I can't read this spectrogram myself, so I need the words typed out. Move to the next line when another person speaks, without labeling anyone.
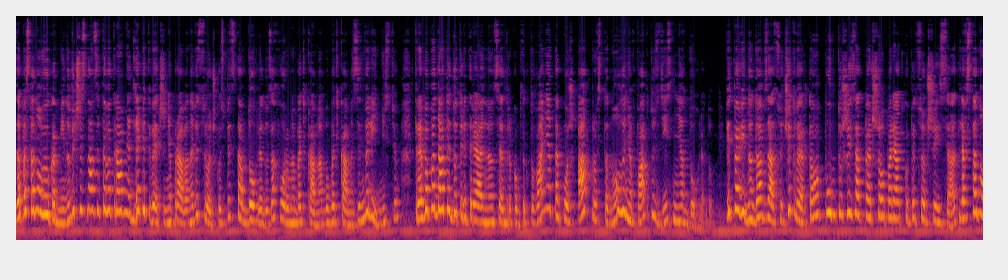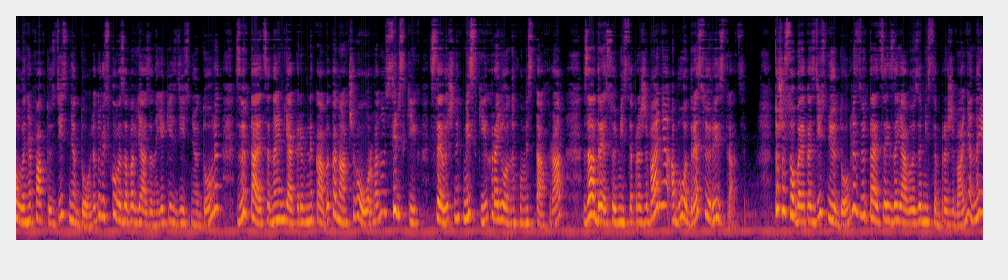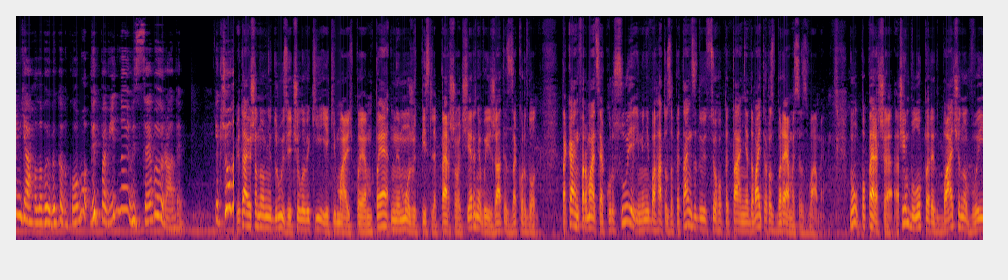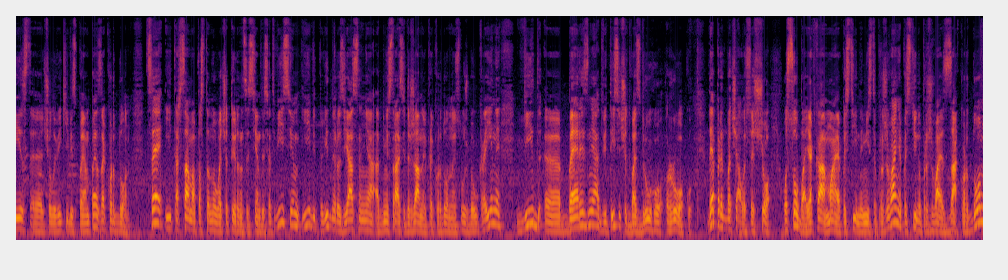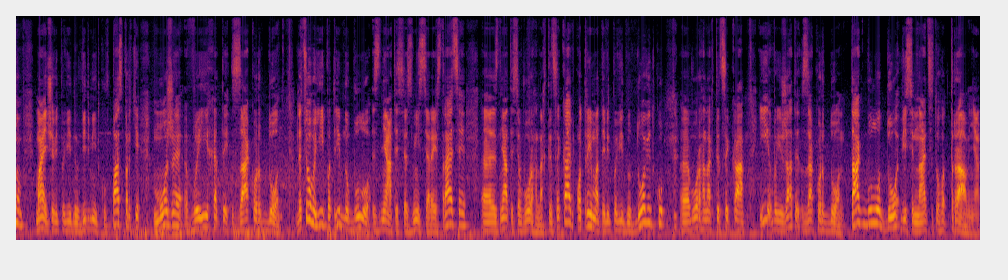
За постановою Кабміну від 16 травня для підтвердження права на відстрочку з підстав догляду за хворими батьками або батьками з інвалідністю треба подати до територіального центру комплектування також акт про встановлення факту здійснення догляду. Відповідно до абзацу 4 пункту 61 порядку 560 для встановлення факту здійснення догляду військовозобов'язаний, який здійснює догляд, звертається на ім'я керівника виконавчого органу сільських, селищних, міських, районних у містах рад за адресою місця проживання або адресою реєстрації. Тож особа, яка здійснює догляд, звертається із заявою за місцем проживання на ім'я голови виконкому відповідної місцевої ради. Якщо
Вітаю, шановні друзі. Чоловіки, які мають ПМП, не можуть після 1 червня виїжджати за кордон. Така інформація курсує, і мені багато запитань задають з цього питання. Давайте розберемося з вами. Ну, по-перше, чим було передбачено виїзд е, чоловіків із ПМП за кордон? Це і та ж сама постанова 1478, і відповідне роз'яснення адміністрації Державної прикордонної служби України від е, березня 2022 року, де передбачалося, що особа, яка має постійне місце проживання, постійно проживає за кордоном, маючи відповідну відмітку в паспорті, може виїхати за кордон. Для цього їй потрібно було знятися з місця реєстрації, е, знятися в органах ТЦК, отримати відповідну довідку е, в органах ТЦК і виїжджати за кордон. Так було до 18 травня.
